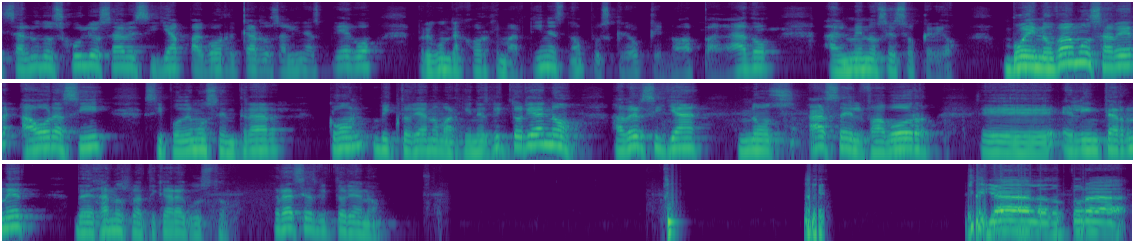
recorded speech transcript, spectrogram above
saludos, Julio. ¿Sabes si ya pagó Ricardo Salinas Pliego? Pregunta Jorge Martínez. No, pues creo que no ha pagado. Al menos eso creo. Bueno, vamos a ver ahora sí si podemos entrar con Victoriano Martínez. Victoriano, a ver si ya nos hace el favor eh, el Internet de dejarnos platicar a gusto. Gracias, Victoriano. Ya la doctora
